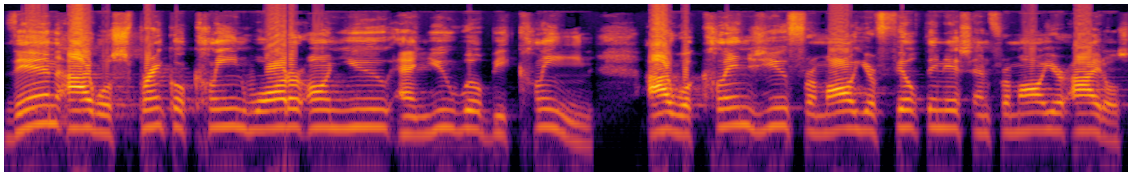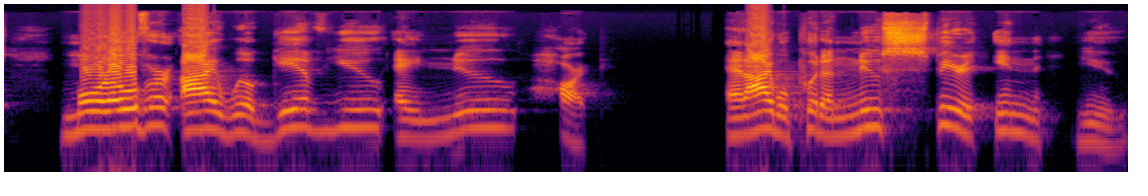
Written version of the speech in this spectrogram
Then I will sprinkle clean water on you, and you will be clean. I will cleanse you from all your filthiness and from all your idols. Moreover, I will give you a new heart, and I will put a new spirit in you.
